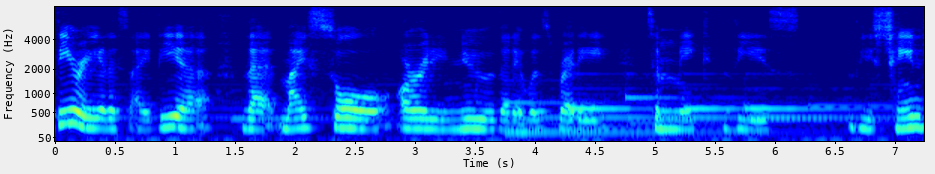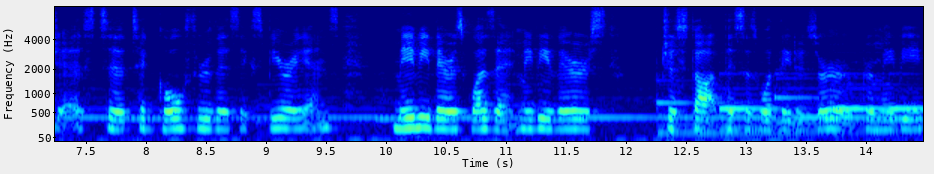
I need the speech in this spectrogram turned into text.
theory, this idea that my soul already knew that it was ready to make these these changes to to go through this experience maybe theirs wasn't. Maybe theirs just thought this is what they deserved. Or maybe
